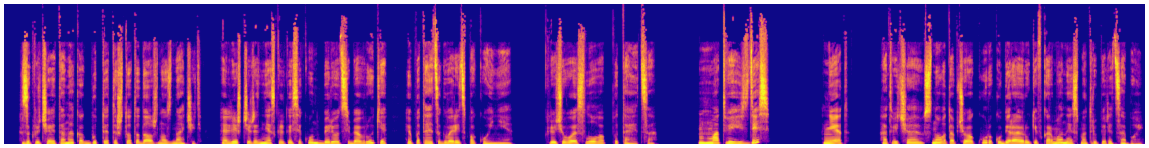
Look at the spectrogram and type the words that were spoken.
— заключает она, как будто это что-то должно значить. Лишь через несколько секунд берет себя в руки и пытается говорить спокойнее. Ключевое слово «пытается». «Матвей здесь?» «Нет», Отвечаю, снова топчу окурок, убираю руки в карманы и смотрю перед собой.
